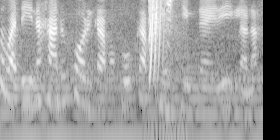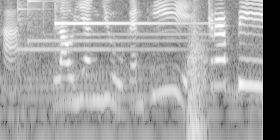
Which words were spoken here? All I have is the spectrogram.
สวัสดีนะคะ ทุกคนกลับมาพบกับพิมพิมไดรี่อีกแล้วนะคะ เรายังอยู่กันที่กระบี่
